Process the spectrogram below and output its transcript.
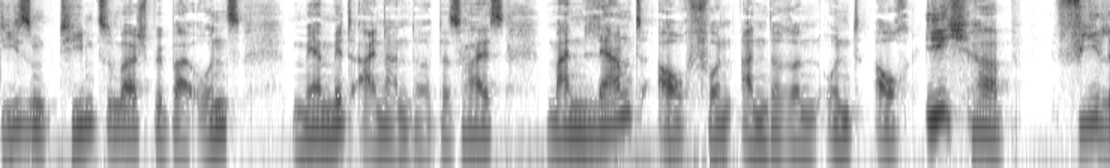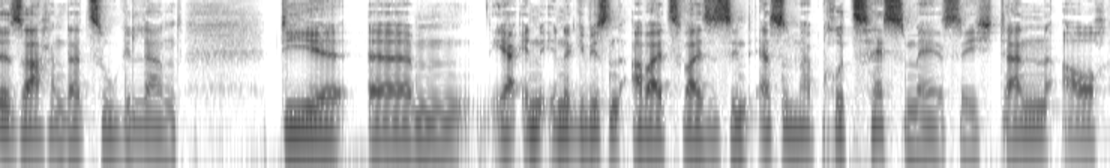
diesem Team zum Beispiel bei uns mehr miteinander. Das heißt, man lernt auch von anderen und auch ich habe viele Sachen dazu gelernt die ähm, ja in, in einer gewissen Arbeitsweise sind. Erstens mal prozessmäßig, dann auch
